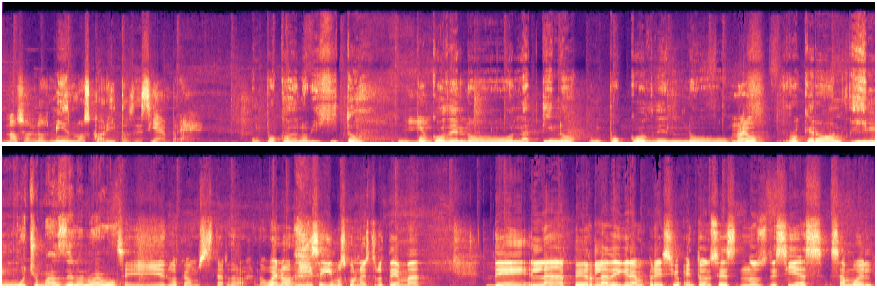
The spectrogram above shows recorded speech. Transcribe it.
no son los mismos coritos de siempre. Un poco de lo viejito, un Y un- poco de lo latino, un poco de lo Nuevo. rockerón y mucho más de lo nuevo. Sí, es lo que vamos a estar trabajando. Bueno, y seguimos con nuestro tema de la perla de gran precio. Entonces, nos decías, Samuel,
